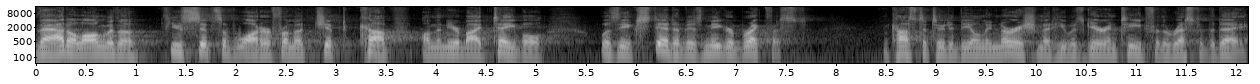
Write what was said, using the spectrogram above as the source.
That, along with a few sips of water from a chipped cup on the nearby table was the extent of his meager breakfast and constituted the only nourishment he was guaranteed for the rest of the day.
